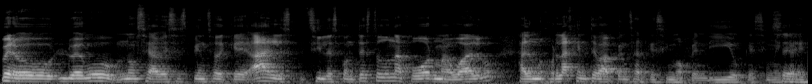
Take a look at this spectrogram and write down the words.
pero luego, no sé, a veces pienso de que, ah, si les contesto de una forma o algo, a lo mejor la gente va a pensar que sí me ofendí o que sí me sí.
